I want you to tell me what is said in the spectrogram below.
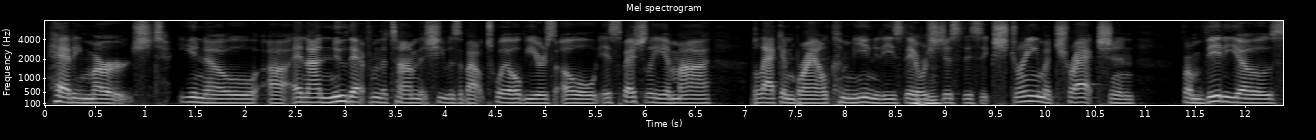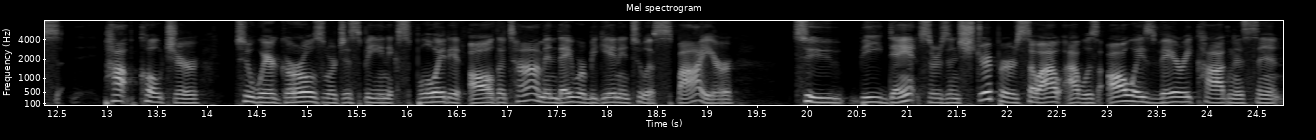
had emerged, you know, uh, and I knew that from the time that she was about 12 years old, especially in my black and brown communities. There mm-hmm. was just this extreme attraction from videos, pop culture, to where girls were just being exploited all the time and they were beginning to aspire to be dancers and strippers. So I, I was always very cognizant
